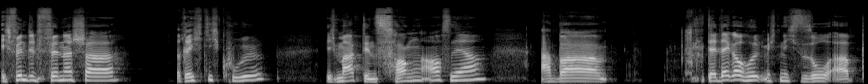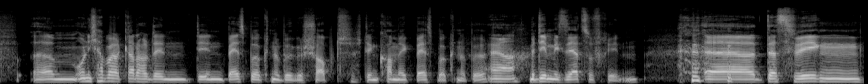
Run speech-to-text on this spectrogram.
Ich finde den Finisher richtig cool. Ich mag den Song auch sehr, aber der Dagger holt mich nicht so ab. Ähm, und ich habe halt gerade halt den, den Baseballknüppel geshoppt, den Comic Baseballknüppel. Ja. Mit dem bin ich sehr zufrieden. äh, deswegen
